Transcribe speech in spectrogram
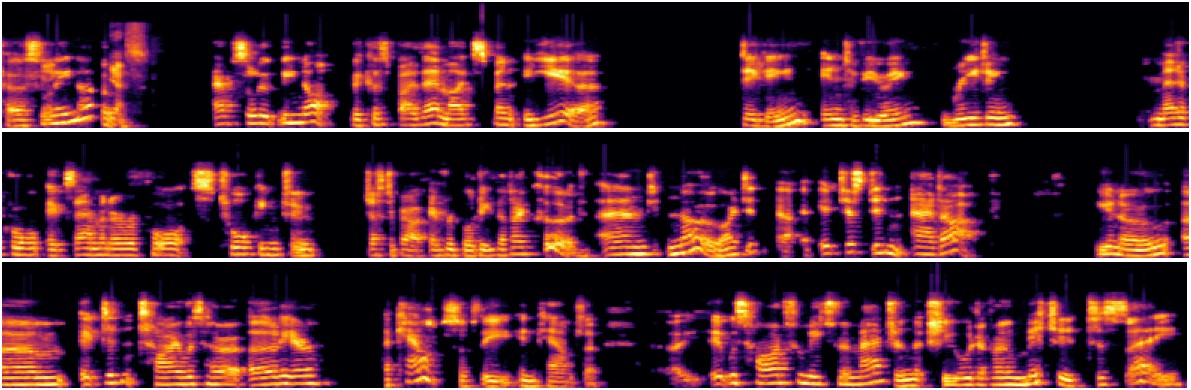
personally, no. Yes. Absolutely not, because by then I'd spent a year digging, interviewing, reading medical examiner reports, talking to just about everybody that I could. And no, I did. Uh, it just didn't add up. You know, um, it didn't tie with her earlier accounts of the encounter. Uh, it was hard for me to imagine that she would have omitted to say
